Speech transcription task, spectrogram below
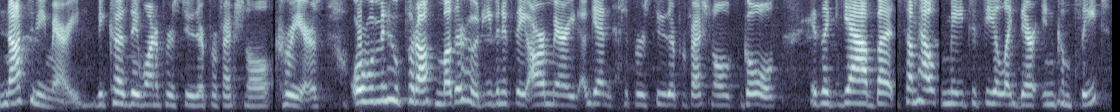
not to be married because they want to pursue their professional careers, or women who put off motherhood even if they are married, again, to pursue their professional goals. It's like, yeah, but somehow made to feel like they're incomplete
